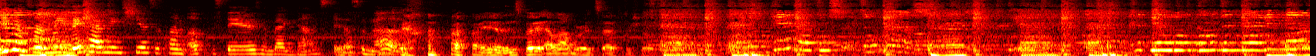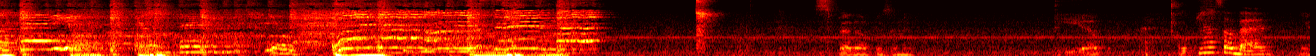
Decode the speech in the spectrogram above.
Even for me, they had me. She has to climb up the stairs and back downstairs. That's enough. yeah, this is very elaborate set for sure. So bad. Yeah.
